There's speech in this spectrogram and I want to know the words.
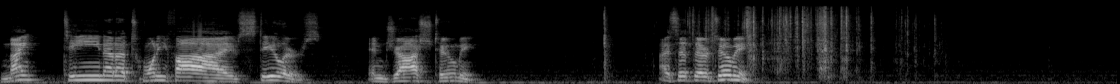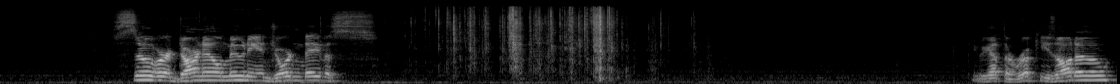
19 out of 25 Steelers and Josh Toomey. I sit there, Toomey. Silver, Darnell Mooney and Jordan Davis. We got the rookies auto.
